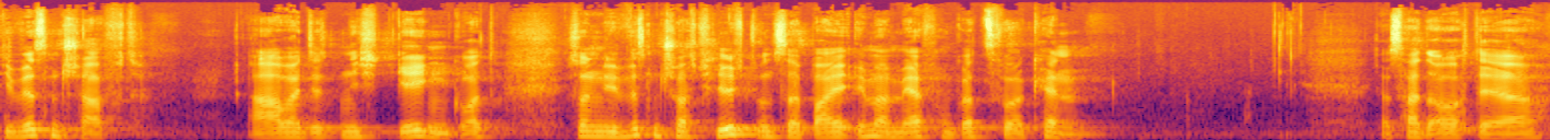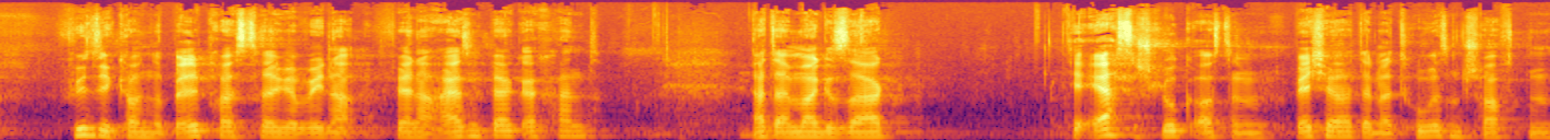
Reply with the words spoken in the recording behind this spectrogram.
Die Wissenschaft arbeitet nicht gegen Gott, sondern die Wissenschaft hilft uns dabei, immer mehr von Gott zu erkennen. Das hat auch der Physiker und Nobelpreisträger Werner Heisenberg erkannt. Er hat einmal gesagt, der erste Schluck aus dem Becher der Naturwissenschaften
